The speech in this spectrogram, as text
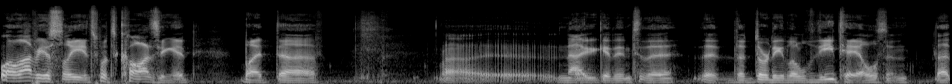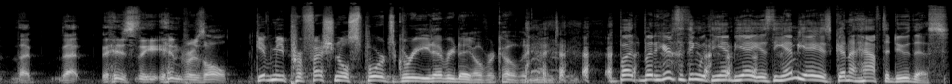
Well, obviously, it's what's causing it, but uh, uh, now you get into the, the, the dirty little details, and that, that that is the end result. Give me professional sports greed every day over COVID nineteen. but but here's the thing with the NBA is the NBA is going to have to do this.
